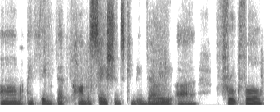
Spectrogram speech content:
um, I think that conversations can be very uh, fruitful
